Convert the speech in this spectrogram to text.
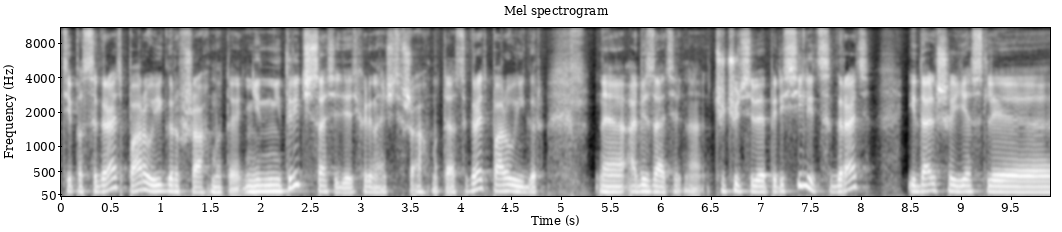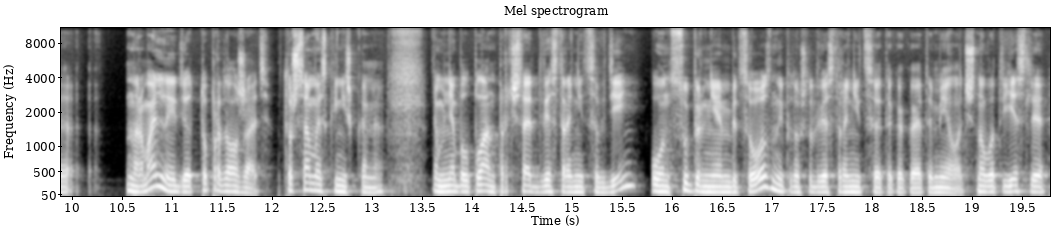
типа сыграть пару игр в шахматы. Не, не три часа сидеть хреначить в шахматы, а сыграть пару игр. Э, обязательно. Чуть-чуть себя пересилить, сыграть. И дальше, если нормально идет, то продолжать. То же самое с книжками. У меня был план прочитать две страницы в день. Он супер неамбициозный, потому что две страницы это какая-то мелочь. Но вот если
